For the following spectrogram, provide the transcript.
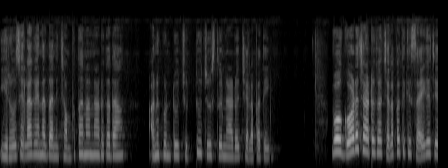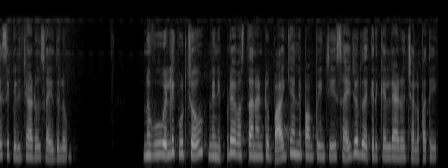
ఈరోజు ఎలాగైనా దాన్ని చంపుతానన్నాడు కదా అనుకుంటూ చుట్టూ చూస్తున్నాడు చలపతి. ఓ గోడచాటుగా చలపతికి సైగ చేసి పిలిచాడు సైదులు. నువ్వు వెళ్ళి కూర్చో నేను ఇప్పుడే వస్తానంటూ భాగ్యాన్ని పంపించి సైజుల దగ్గరికి వెళ్ళాడు చలపతి.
